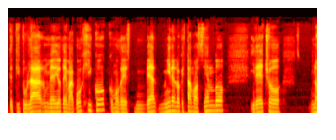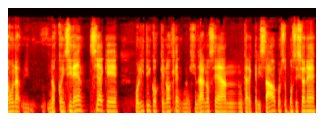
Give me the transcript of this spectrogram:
de titular medio demagógico, como de miren lo que estamos haciendo, y de hecho no, una, no es coincidencia que políticos que no, en general no se han caracterizado por sus posiciones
